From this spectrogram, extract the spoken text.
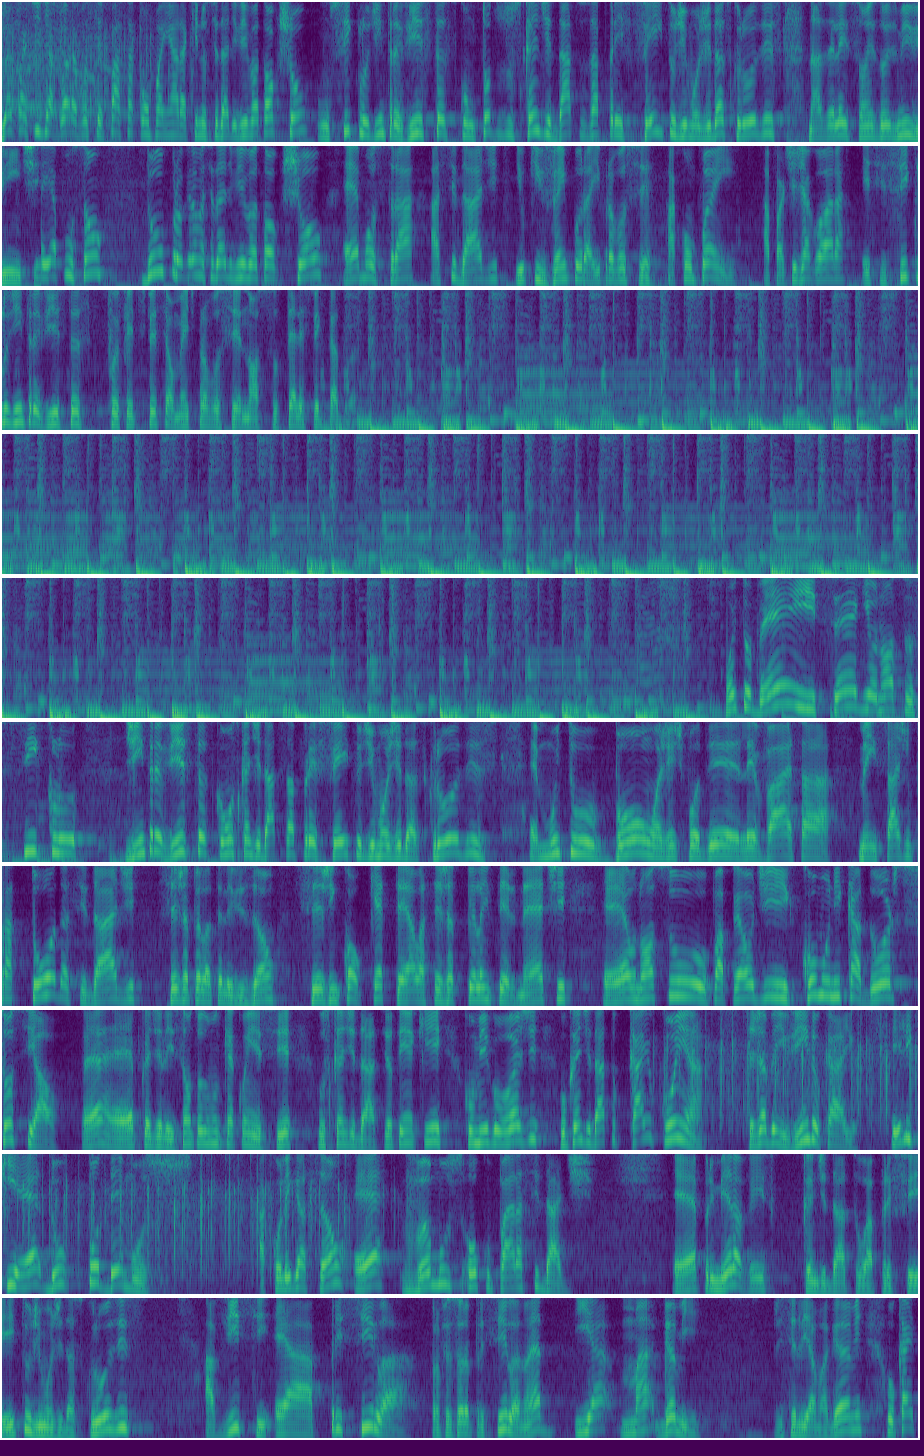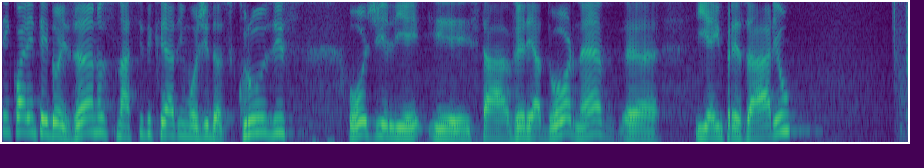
E a partir de agora você passa a acompanhar aqui no Cidade Viva Talk Show um ciclo de entrevistas com todos os candidatos a prefeito de Mogi das Cruzes nas eleições 2020. E a função do programa Cidade Viva Talk Show é mostrar a cidade e o que vem por aí para você. Acompanhe. A partir de agora, esse ciclo de entrevistas foi feito especialmente para você, nosso telespectador. Muito bem, e segue o nosso ciclo de entrevistas com os candidatos a prefeito de Mogi das Cruzes. É muito bom a gente poder levar essa mensagem para toda a cidade, seja pela televisão, seja em qualquer tela, seja pela internet. É o nosso papel de comunicador social. É, é época de eleição, todo mundo quer conhecer os candidatos. Eu tenho aqui comigo hoje o candidato Caio Cunha. Seja bem-vindo, Caio. Ele que é do Podemos. A coligação é Vamos Ocupar a Cidade. É a primeira vez candidato a prefeito de Mogi das Cruzes. A vice é a Priscila, professora Priscila, não é? Yamagami. Priscila Yamagami. O Caio tem 42 anos, nascido e criado em Mogi das Cruzes. Hoje ele eh, está vereador, né? É, e é empresário.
